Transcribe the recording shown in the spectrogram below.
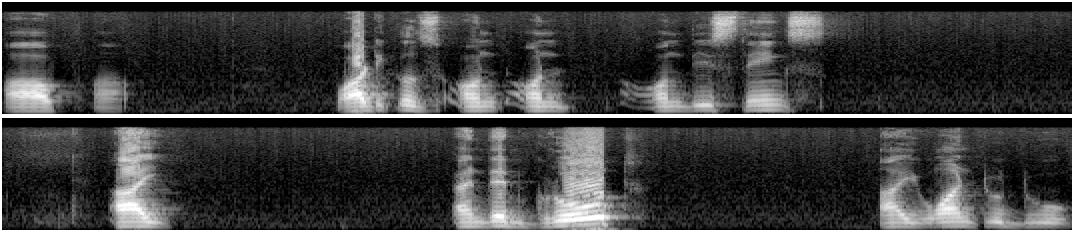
of uh, particles on, on, on these things, I and then growth I want to do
